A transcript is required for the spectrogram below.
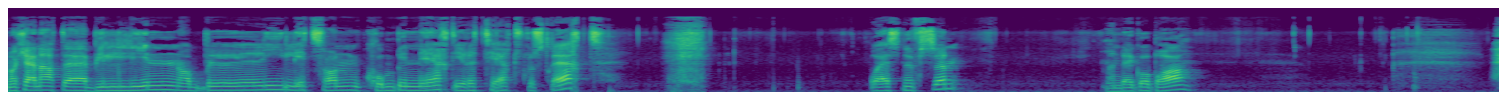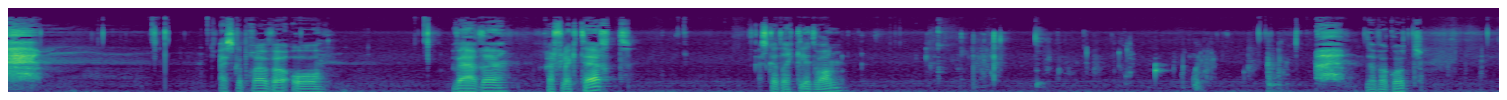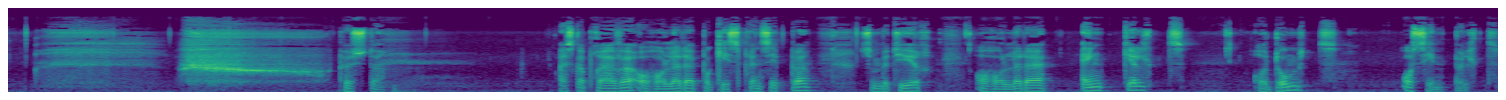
Nå kjenner jeg at det blir inn og blir litt sånn kombinert irritert, frustrert og er snufsen. Men det går bra. Jeg skal prøve å være reflektert. Jeg skal drikke litt vann. Det var godt. Puste. Jeg skal prøve å holde det på KISS-prinsippet, som betyr å holde det enkelt og dumt og simpelt.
